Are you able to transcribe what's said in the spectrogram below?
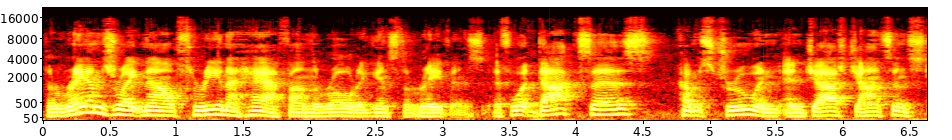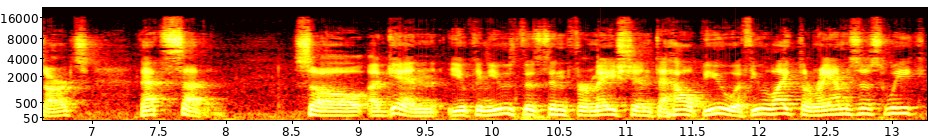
The Rams right now, three and a half on the road against the Ravens. If what Doc says comes true and, and Josh Johnson starts, that's seven. So again, you can use this information to help you. If you like the Rams this week,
